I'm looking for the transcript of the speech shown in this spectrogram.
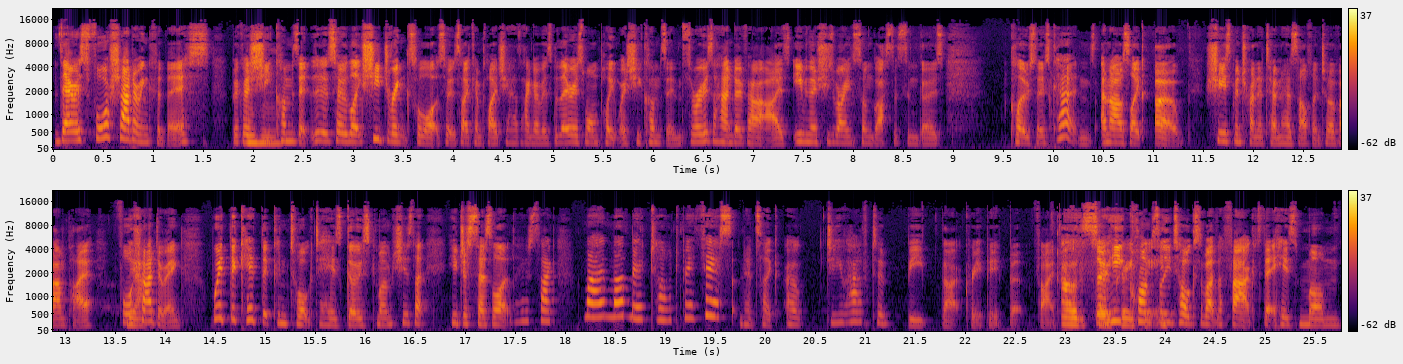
There is foreshadowing for this because Mm-hmm. she comes in. So, like, she drinks a lot, so it's like implied she has hangovers. But there is one point where she comes in, throws a hand over her eyes, even though she's wearing sunglasses, and goes, close those curtains. And I was like, oh, she's been trying to turn herself into a vampire. Foreshadowing. With the kid that can talk to his ghost mum, she's like, he just says a lot. He's like, my mummy told me this. And it's like, oh, do you have to be that creepy? But fine. Oh, it's so he creepy. constantly talks about the fact that his mum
